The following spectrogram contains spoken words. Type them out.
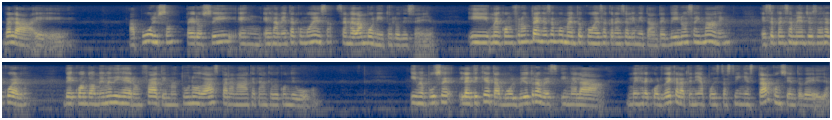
¿verdad? Eh, a pulso, pero sí en herramientas como esa se me dan bonitos los diseños. Y me confronté en ese momento con esa creencia limitante. Vino esa imagen, ese pensamiento y ese recuerdo de cuando a mí me dijeron, Fátima, tú no das para nada que tenga que ver con dibujo. Y me puse la etiqueta, volví otra vez y me la me recordé que la tenía puesta sin estar consciente de ella.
